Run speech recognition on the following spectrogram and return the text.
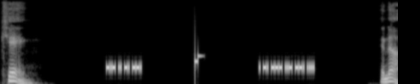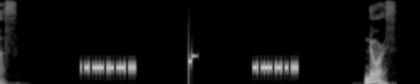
King. Enough. North.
